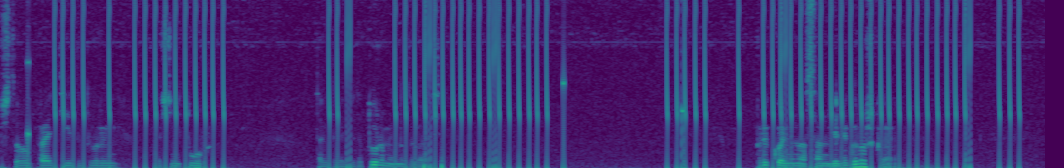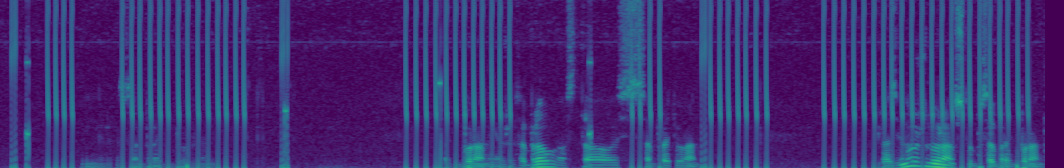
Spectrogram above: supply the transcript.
чтобы пройти этот уровень, точнее тур тогда это турами назывались. Прикольная на самом деле игрушка. Собрать буран. Так, буран я уже собрал, осталось собрать уран. Разве нужен уран, чтобы собрать буран?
